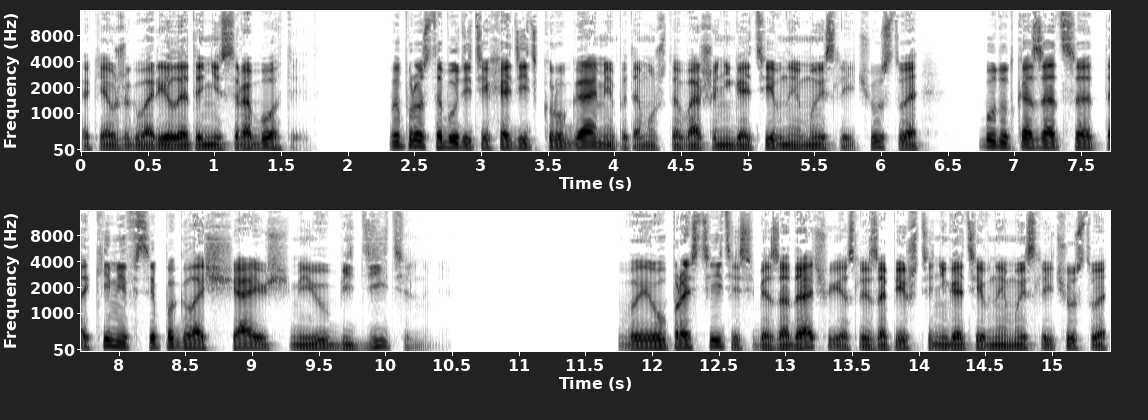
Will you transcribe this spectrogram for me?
Как я уже говорил, это не сработает. Вы просто будете ходить кругами, потому что ваши негативные мысли и чувства будут казаться такими всепоглощающими и убедительными. Вы упростите себе задачу, если запишете негативные мысли и чувства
